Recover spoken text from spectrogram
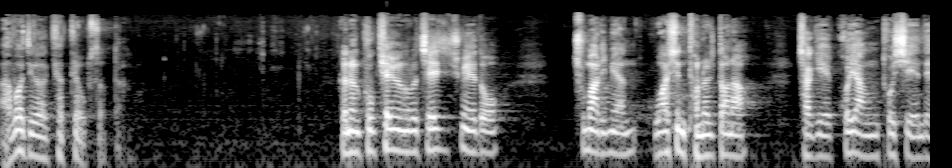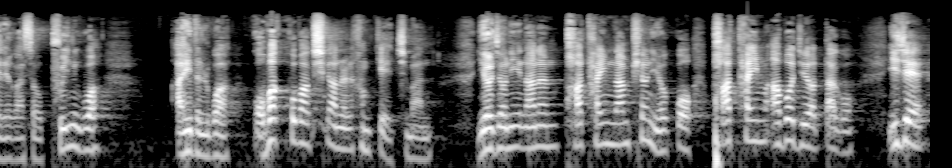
아버지가 곁에 없었다고. 그는 국회의원으로 재직 중에도 주말이면 워싱턴을 떠나 자기의 고향 도시에 내려가서 부인과 아이들과 꼬박꼬박 시간을 함께 했지만 여전히 나는 파트타임 남편이었고 파트타임 아버지였다고 이제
